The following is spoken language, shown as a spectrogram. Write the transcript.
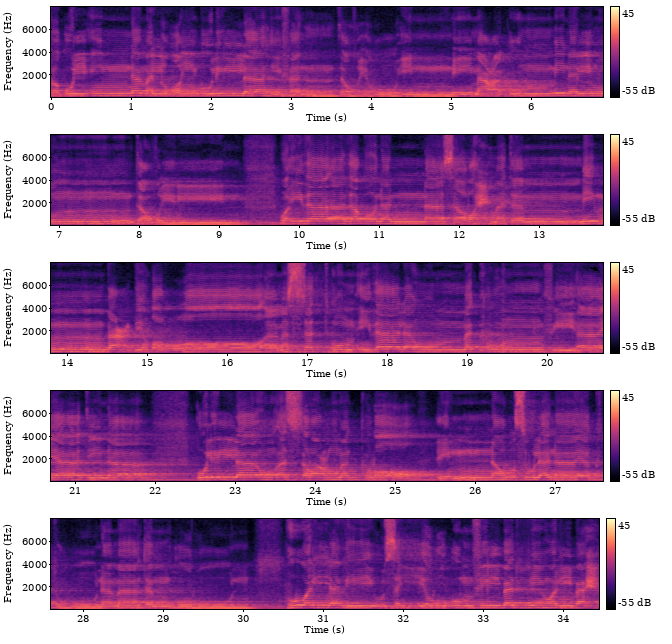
فقل إنما الغيب لله فانتظروا إني معكم من المنتظرين. وإذا أذقنا الناس رحمة من بعد ضراء مستهم إذا لهم مكر في آياتنا قل الله أسرع مكرا إن رسلنا يكتبون ما تمكرون هو الذي يسيركم في البر والبحر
